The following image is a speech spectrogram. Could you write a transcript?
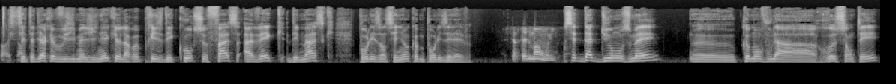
par exemple. C'est-à-dire que vous imaginez que la reprise des cours se fasse avec des masques pour les enseignants comme pour les élèves Certainement, oui. Cette date du 11 mai, euh, comment vous la ressentez?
